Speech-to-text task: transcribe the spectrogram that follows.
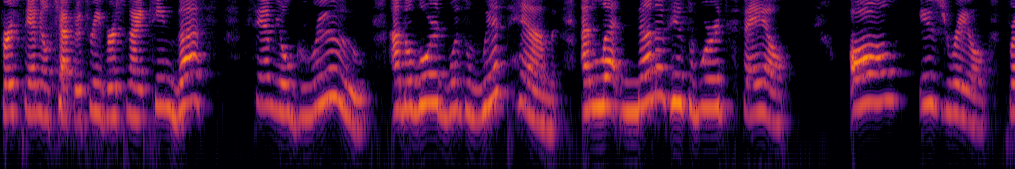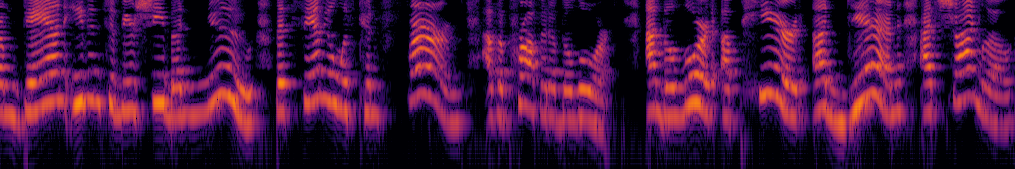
1 Samuel chapter 3 verse 19. Thus Samuel grew and the Lord was with him and let none of his words fail all Israel, from Dan even to Beersheba, knew that Samuel was confirmed as a prophet of the Lord. And the Lord appeared again at Shiloh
